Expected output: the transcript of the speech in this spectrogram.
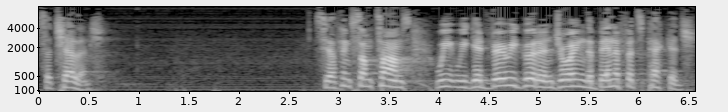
It's a challenge. See, I think sometimes we, we get very good at enjoying the benefits package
